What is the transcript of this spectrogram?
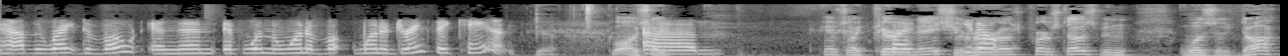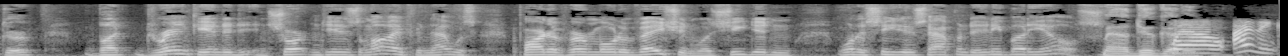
have the right to vote, and then if women want to vo- want to drink, they can. Yeah. Well, it's like Um, it's like Carrie but, Nation. you Her know- hus- first husband was a doctor, but drink ended and shortened his life, and that was part of her motivation. Was she didn't want to see this happen to anybody else. Well, do good. Well, I think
